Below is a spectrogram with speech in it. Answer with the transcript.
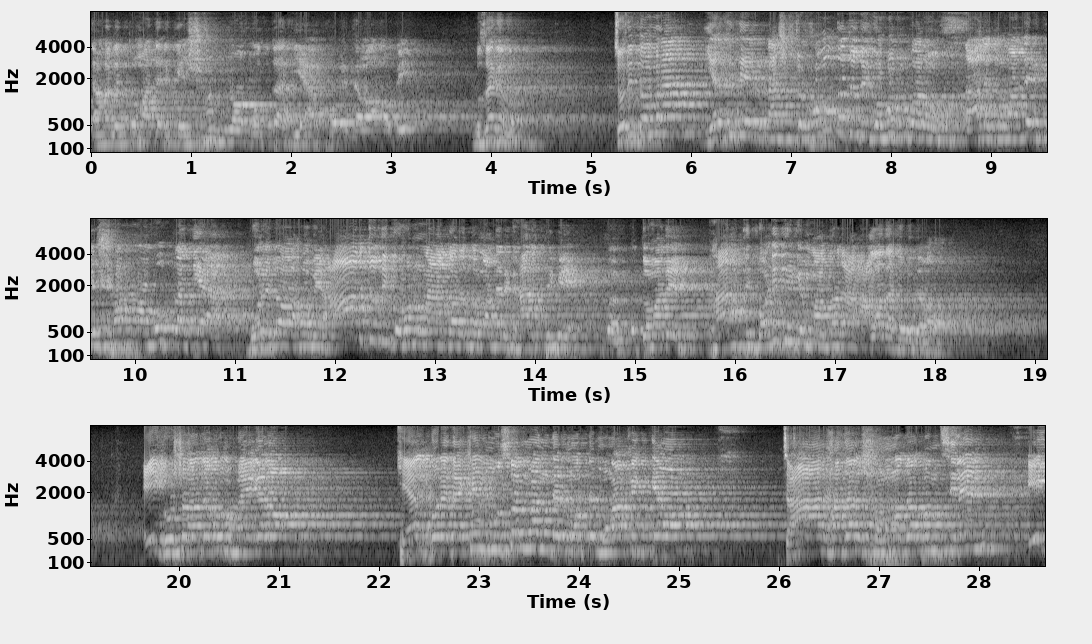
তাহলে তোমাদেরকে স্বর্ণ মুদ্রা দিয়া করে দেওয়া হবে। বোঝা গেল? যদি তোমরা ইয়াজিদের রাষ্ট্র ক্ষমতা যদি গ্রহণ করো, তাহলে তোমাদেরকে স্বর্ণ মুদ্রা দিয়া ভরে দেওয়া হবে, আর যদি গ্রহণ না করো, তোমাদের ঘাট থেকে, তোমাদের ঘাট বডি থেকে মাথাটা আলাদা করে দেওয়া হবে। এই ঘোষণা যখন হয়ে গেল, খেয়াল করে দেখেন মুসলমানদের মধ্যে মুনাফিক কেমন? চার হাজার সৈন্য যখন ছিলেন, এই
